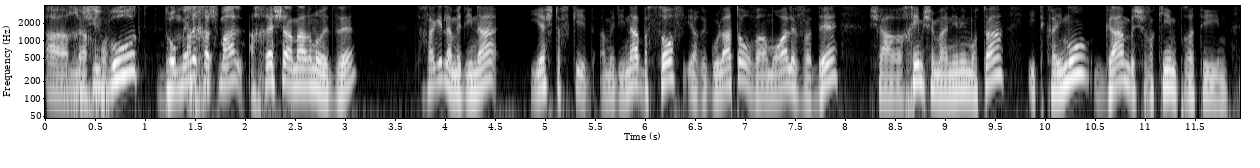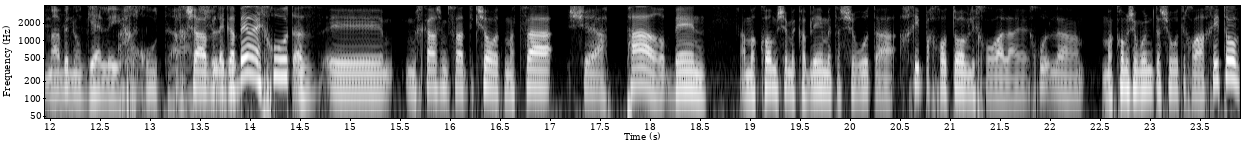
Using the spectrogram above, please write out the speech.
נכון. החשיבות, נכון. דומה אח... לחשמל. אחרי שאמרנו את זה, צריך להגיד, למדינה יש תפקיד. המדינה בסוף היא הרגולטור ואמורה לוודא שהערכים שמעניינים אותה יתקיימו גם בשווקים פרטיים. מה בנוגע לאיכות? עכשיו, השירות? לגבי האיכות, אז אה, מחקר של משרד התקשורת מצא שהפער בין המקום שמקבלים את השירות הכי פחות טוב לכאורה, לאיכות, למקום שמקבלים את השירות לכאורה הכי טוב,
